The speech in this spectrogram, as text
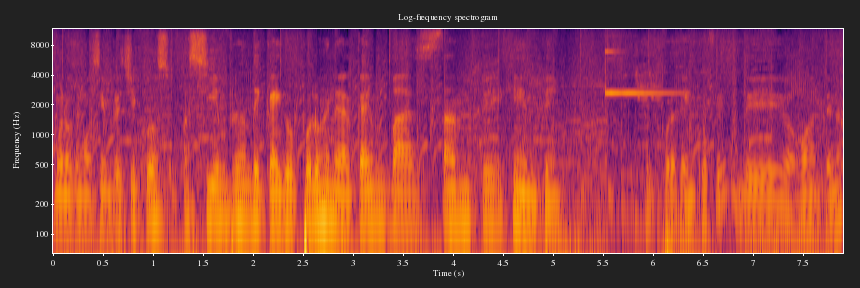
Bueno, como siempre chicos, siempre donde caigo por lo general caen bastante gente. Creo que por acá hay un cofre de bajo antena.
